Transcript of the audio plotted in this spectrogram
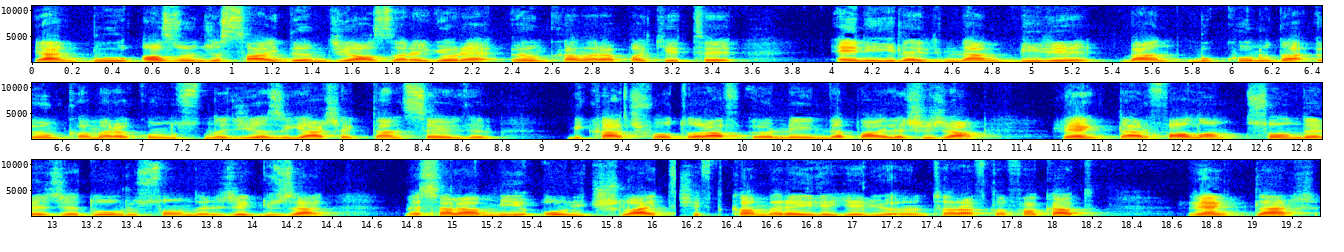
Yani bu az önce saydığım cihazlara göre ön kamera paketi en iyilerinden biri. Ben bu konuda ön kamera konusunda cihazı gerçekten sevdim. Birkaç fotoğraf örneğinde paylaşacağım. Renkler falan son derece doğru, son derece güzel. Mesela Mi 13 Lite çift kamera ile geliyor ön tarafta fakat renkler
